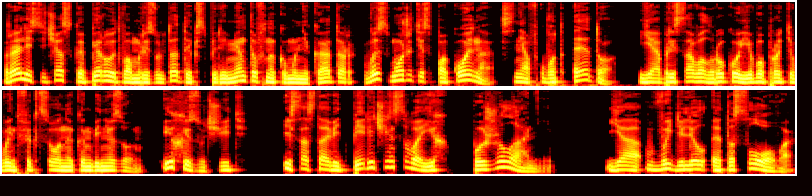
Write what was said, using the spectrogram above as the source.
Ралли сейчас скопирует вам результаты экспериментов на коммуникатор. Вы сможете спокойно, сняв вот это, я обрисовал рукой его противоинфекционный комбинезон, их изучить и составить перечень своих пожеланий. Я выделил это слово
